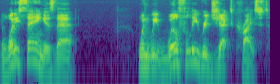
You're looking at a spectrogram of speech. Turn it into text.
And what he's saying is that when we willfully reject Christ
